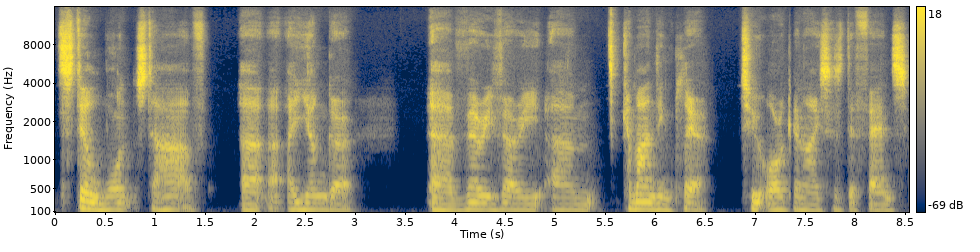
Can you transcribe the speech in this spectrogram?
still wants to have a, a younger, uh, very very um, commanding player to organise his defence.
